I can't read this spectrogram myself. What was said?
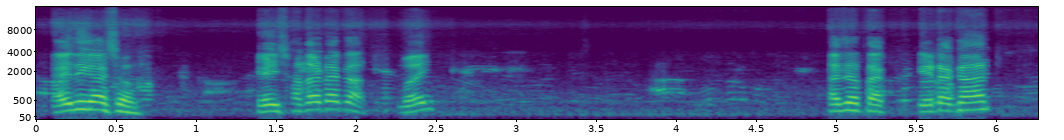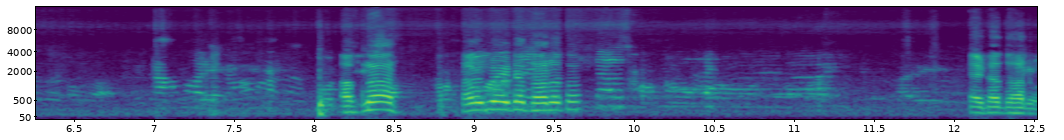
এইদিকে আসো। এই সাদা টাকা ভাই? আচ্ছা থাক এটা কার? আপনার? ভাই এটা ধরো তো। এটা ধরো।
